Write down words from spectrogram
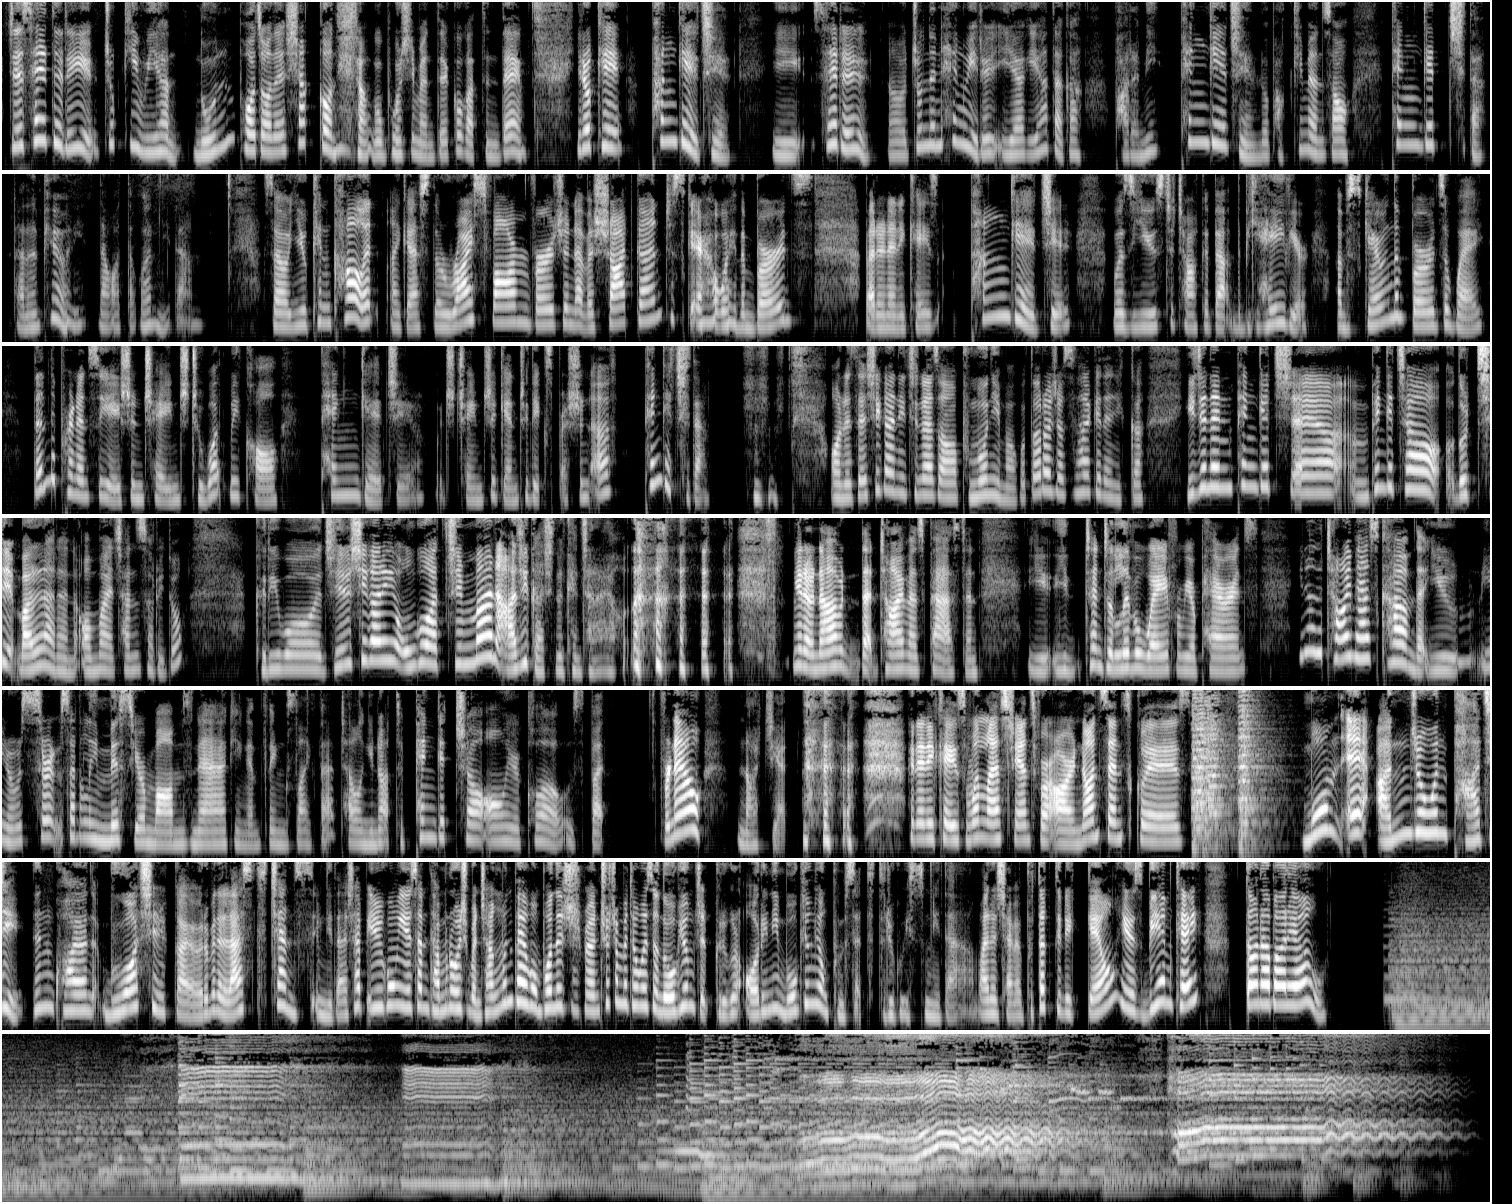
이제 새들이 쫓기 위한 논 버전의 샷건이라고 보시면 될 것 같은데 이렇게 판개질 이 새를 어, 쫓는 행위를 이야기하다가 발음이 팽개질로 바뀌면서 팽개치다라는 표현이 나왔다고 합니다. So you can call it, I guess, the rice farm version of a shotgun to scare away the birds. But in any case, 팽개질 was used to talk about the behavior of scaring the birds away Then the pronunciation changed to what we call 팽개질, which changed again to the expression of 팽개치다. 어느새 시간이 지나서 부모님하고 떨어져서 살게 되니까 이제는 팽개쳐, 음, 팽개쳐 놓지 말라는 엄마의 잔소리도 그리워질 시간이 온 것 같지만 아직까지는 괜찮아요. you know, now that time has passed and you, you tend to live away from your parents, you know, the time has come that you, you know, certain, suddenly miss your mom's nagging and things like that, telling you not to pengecha all your clothes. But for now, not yet. In any case, one last chance for our nonsense quiz. 몸에 안 좋은 바지는 과연 무엇일까요? 여러분의 라스트 찬스입니다. 샵 1013 담으로 오시면 장문 100원 보내주시면 추첨을 통해서 녹용즙 그리고 어린이 목욕용품 세트 드리고 있습니다. 많은 참여 부탁드릴게요. Here's BMK 떠나버려.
